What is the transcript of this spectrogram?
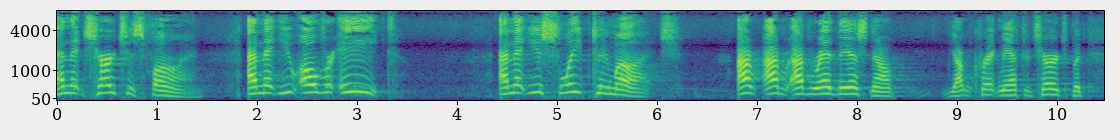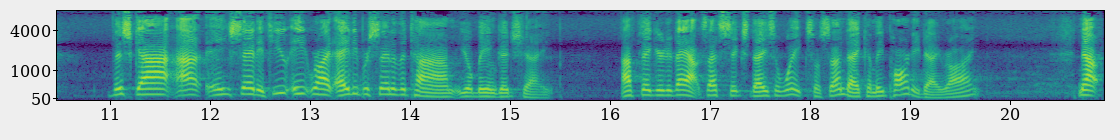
and that church is fun and that you overeat and that you sleep too much. I, have read this. Now, y'all can correct me after church, but this guy, I, he said, if you eat right 80% of the time, you'll be in good shape. I figured it out. So that's six days a week. So Sunday can be party day, right? Now,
